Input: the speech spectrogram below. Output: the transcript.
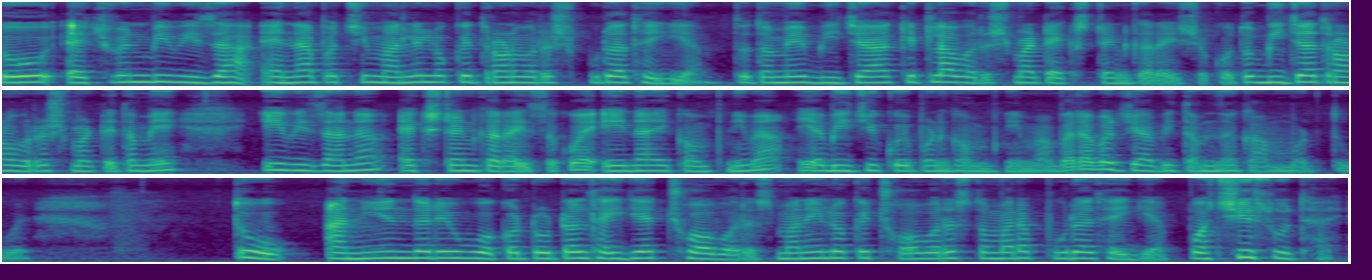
તો એચ વન બી વિઝા એના પછી માની લો કે ત્રણ વર્ષ પૂરા થઈ ગયા, તો તમે બીજા કેટલા વર્ષ માટે એક્સટેન્ડ કરાવી શકો? તો બીજા ત્રણ વર્ષ માટે તમે એ વિઝાને એક્સટેન્ડ કરાવી શકો એના એ કંપનીમાં યા બીજી કોઈ પણ કંપનીમાં બરાબર? જ્યાં બી તમને કામ મળતું હોય. તો આની અંદર એવું કે ટોટલ થઈ ગયા છ વર્ષ. માની લો કે છ વર્ષ તમારા પૂરા થઈ ગયા. પછી શું થાય?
